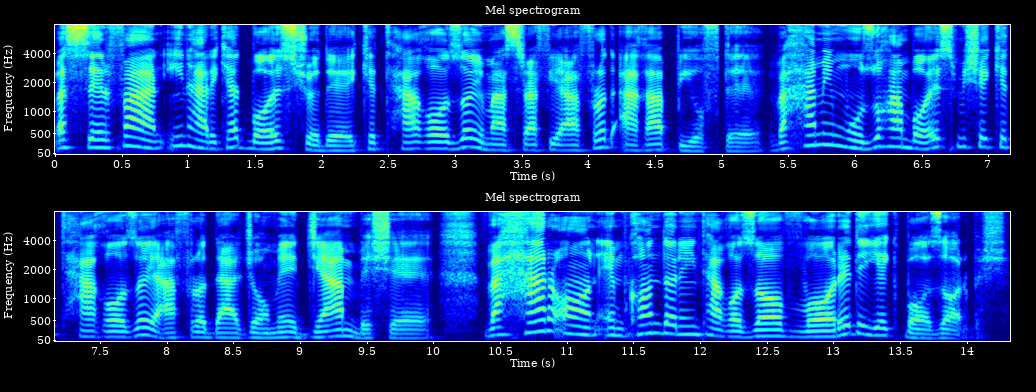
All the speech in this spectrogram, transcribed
و صرفا این حرکت باعث شده که تقاضای مصرفی افراد عقب بیفته و همین موضوع هم باعث میشه که تقاضای افراد در جامعه جمع بشه و هر آن امکان داره این تقاضا وارد یک بازار بشه.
